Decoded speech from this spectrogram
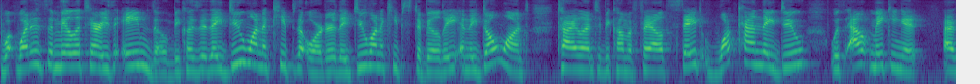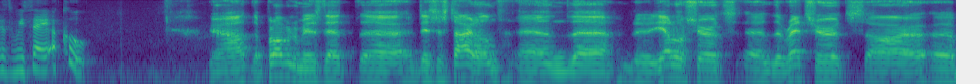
What, what is the military's aim, though? Because they do want to keep the order, they do want to keep stability, and they don't want Thailand to become a failed state. What can they do without making it, as we say, a coup? Yeah, the problem is that uh, this is Thailand, and uh, the yellow shirts and the red shirts are uh,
